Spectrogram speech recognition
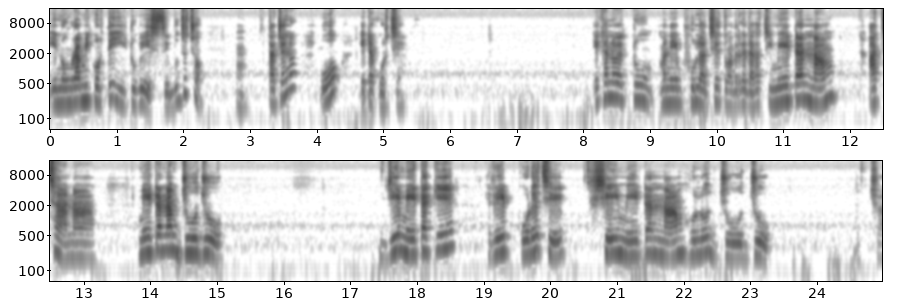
এ নোংরামি করতে ইউটিউবে এসছে, বুঝেছ? তার জন্য ও এটা করছে। এখানেও একটু মানে ভুল আছে, তোমাদেরকে দেখাচ্ছি। মেয়েটার নাম আচ্ছা না, মেয়েটার নাম জোজো। যে মেয়েটাকে রেপ করেছে, সেই মেয়েটার নাম হলো জোজো। আচ্ছা।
